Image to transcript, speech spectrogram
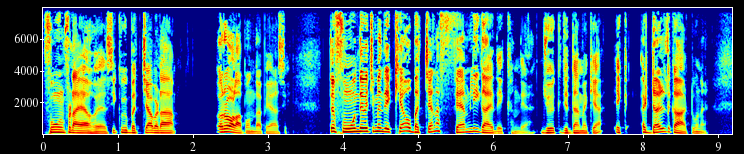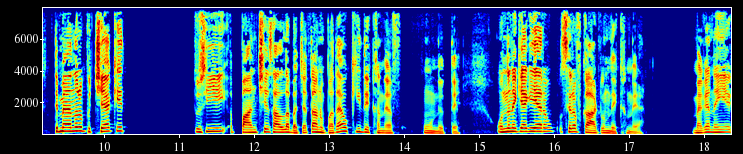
ਫੋਨ ਫੜਾਇਆ ਹੋਇਆ ਸੀ, ਕਿਉਂਕਿ ਬੱਚਾ ਬੜਾ ਰੌਲਾ ਪਾਉਂਦਾ ਪਿਆ ਸੀ। ਤੇ ਫੋਨ ਦੇ ਵਿੱਚ ਮੈਂ ਦੇਖਿਆ, ਉਹ ਬੱਚਾ ਨਾ ਫੈਮਿਲੀ ਗਾਏ ਦੇਖਣ ਦਿਆ। ਜੋ ਇੱਕ ਜਿੱਦਾਂ ਮੈਂ ਕਿਹਾ, ਇੱਕ ਅਡਲਟ ਕਾਰਟੂਨ ਹੈ। ਤੇ ਮੈਂ ਉਹਨਾਂ ਨੂੰ ਪੁੱਛਿਆ ਕਿ ਤੁਸੀਂ 5-6 ਸਾਲ ਦਾ ਬੱਚਾ, ਤੁਹਾਨੂੰ ਪਤਾ ਹੈ ਉਹ ਕੀ ਦੇਖਣ ਦਿਆ ਫੋਨ ਦੇ ਉੱਤੇ? ਉਹਨਾਂ ਨੇ ਕਿਹਾ ਕਿ ਯਾਰ, ਉਹ ਸਿਰਫ ਕਾਰਟੂਨ ਦੇਖਣ ਦਿਆ। ਮੈਂ ਕਿਹਾ, ਨਹੀਂ, ਇਹ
